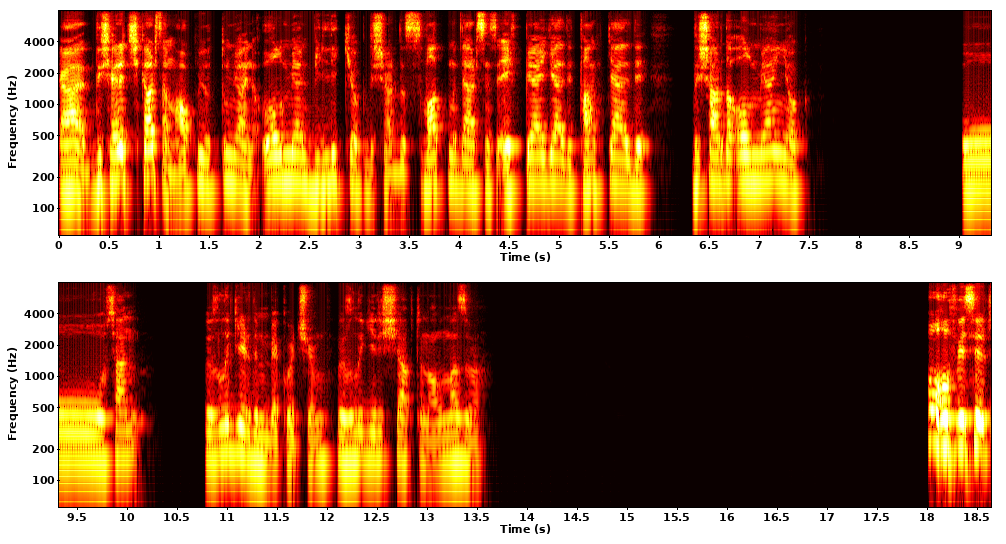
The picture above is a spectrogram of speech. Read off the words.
Ya dışarı çıkarsam hapı yuttum yani. Olmayan birlik yok dışarıda. SWAT mı dersiniz? FBI geldi, tank geldi. Dışarıda olmayan yok. Oo sen hızlı girdin be koçum. Hızlı giriş yaptın olmaz mı? Officer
